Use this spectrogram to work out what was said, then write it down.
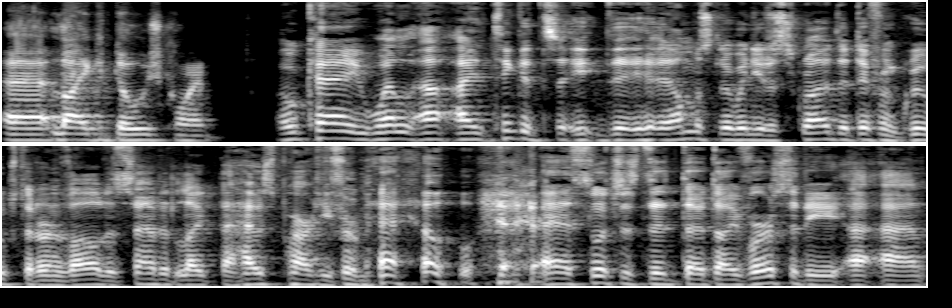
uh, like Dogecoin. Okay, well, I think it's it, almost when you describe the different groups that are involved, it sounded like the house party for Mel, uh, such as the, the diversity uh, uh,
